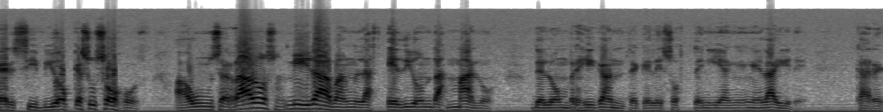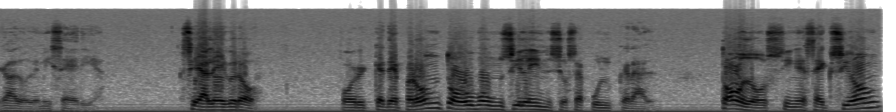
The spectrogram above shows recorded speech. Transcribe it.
Percibió que sus ojos, aún cerrados, miraban las hediondas manos del hombre gigante que le sostenían en el aire, cargado de miseria. Se alegró, porque de pronto hubo un silencio sepulcral. Todos, sin excepción,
